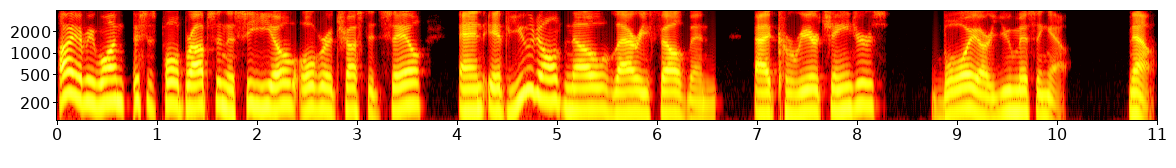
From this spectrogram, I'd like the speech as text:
Hi, everyone. This is Paul Brobson, the CEO over at Trusted Sale. And if you don't know Larry Feldman at Career Changers, boy, are you missing out. Now,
